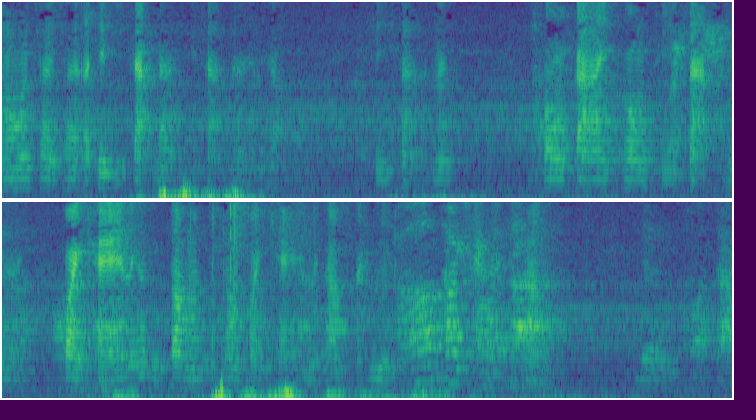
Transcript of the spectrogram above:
อ๋อใช่ใช่อาทิตย์ศีรษะได้ศีรษะได้นะครับศีรษะนะโคลงกายโคลงศีรษะได้ กวายแขนนะครับถูกต้องนะถูกต้องกวายแขนนะครับนี่อ๋อกวายแขนครับเดินข้อตา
